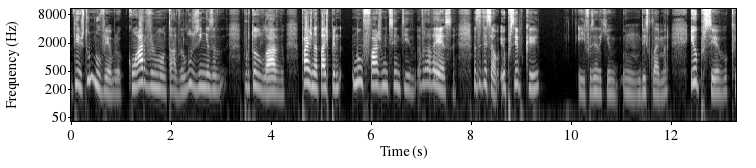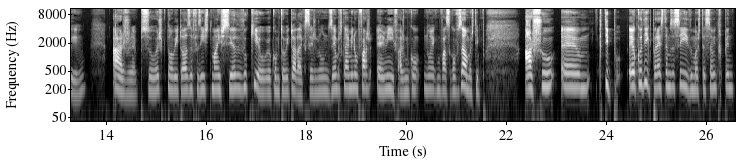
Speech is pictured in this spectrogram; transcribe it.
desde o novembro, com árvore montada, luzinhas por todo lado, pais natais, não faz muito sentido. A verdade é essa. Mas atenção, eu percebo que, e fazendo aqui um, um disclaimer, eu percebo que haja pessoas que estão habituadas a fazer isto mais cedo do que eu. Eu, como estou habituada a que seja num dezembro, se calhar a mim não faz, a mim faz-me, não é que me faça confusão, mas tipo, acho um, que tipo, é o que eu digo, parece que estamos a sair de uma estação e de repente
